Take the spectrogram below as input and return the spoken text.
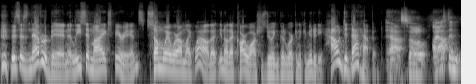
this has never been, at least in my experience, somewhere where I'm like, wow, that, you know, that car wash is doing good work in the community. How did that happen? Yeah. So I often,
